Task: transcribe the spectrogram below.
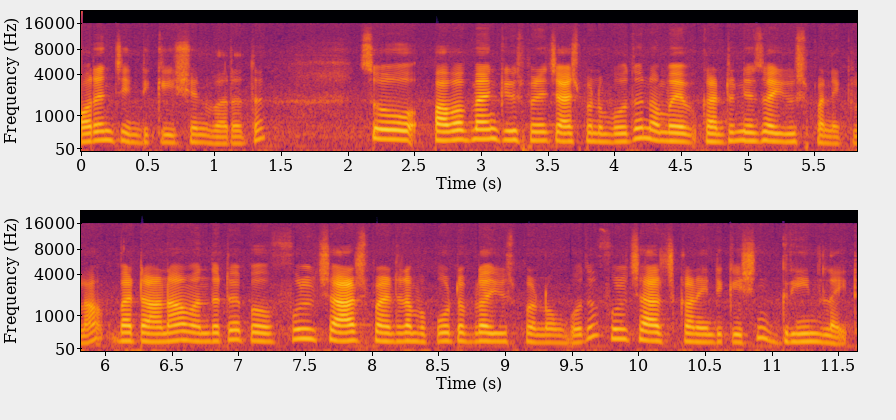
ஆரஞ்சு இண்டிகேஷன் வருது. ஸோ பவர் பேங்க் யூஸ் பண்ணி சார்ஜ் பண்ணும்போது நம்ம கண்டினியூஸாக யூஸ் பண்ணிக்கலாம். பட் ஆனால் வந்துட்டு இப்போ ஃபுல் சார்ஜ் பண்ணிட்டு நம்ம போர்ட்டபுளாக யூஸ் பண்ணும்போது ஃபுல் சார்ஜ்க்கான இண்டிகேஷன் க்ரீன் லைட்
